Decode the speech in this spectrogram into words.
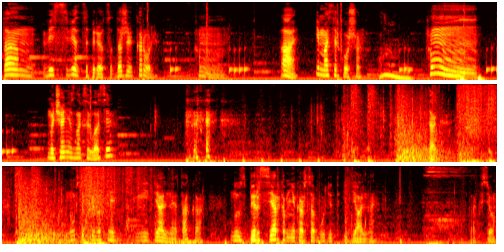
Там весь свет соберется, даже король. Хм. А, и мастер Коша. Хм. Мычание знак согласия? Так. Ну, все-таки у нас не, не идеальная атака. Ну, с берсерком, мне кажется, будет идеально. Так, все.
